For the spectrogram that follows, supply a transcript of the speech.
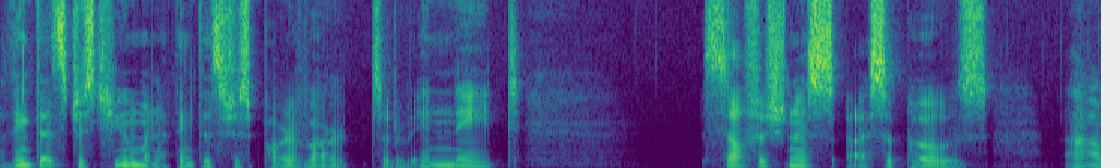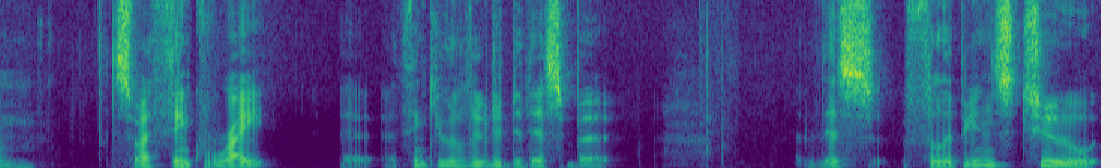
I think that's just human. I think that's just part of our sort of innate selfishness, I suppose. Um, so I think right. I think you alluded to this, but this Philippians two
